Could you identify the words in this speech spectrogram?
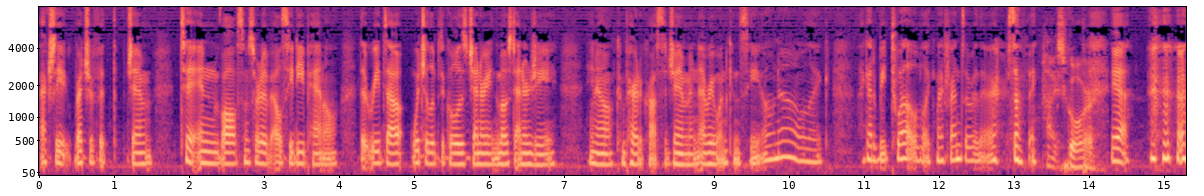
actually retrofit the gym to involve some sort of LCD panel that reads out which elliptical is generating the most energy, you know, compared across the gym, and everyone can see, oh no, like I got to beat 12, like my friends over there, or something. High score. Yeah.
